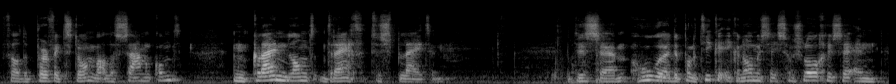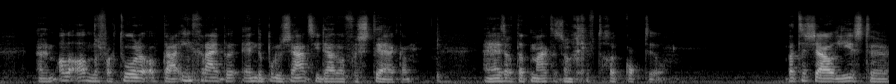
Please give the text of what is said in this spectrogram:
ofwel de perfect storm waar alles samenkomt, een klein land dreigt te splijten. Dus um, hoe de politieke, economische, sociologische en um, alle andere factoren elkaar ingrijpen en de polarisatie daardoor versterken. En hij zegt dat maakt het zo'n giftige cocktail. Wat is jouw eerste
